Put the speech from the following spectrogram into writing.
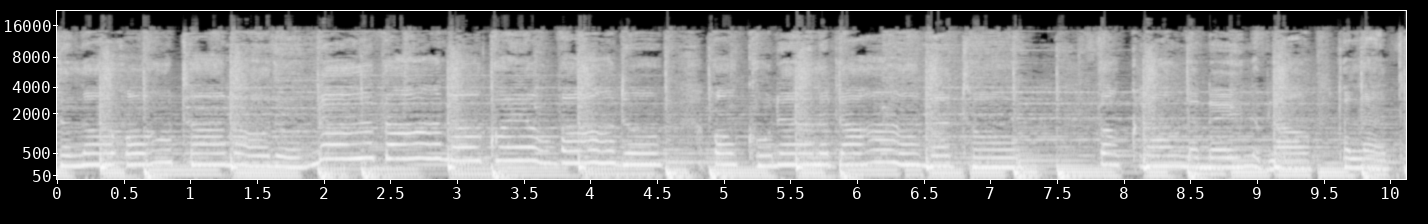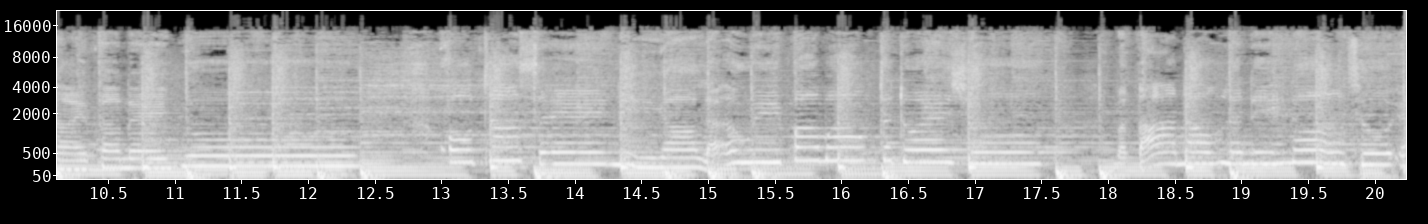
ချလောအောထားတော့နာတာတော့ခွဲအောင်ပါတော့အခုနလတာနထုံးတော့ခေါင်းလ ည်းနေလဘလောင်တလက်ထိုင်တန်နေငိုအော်ထားစေနီကလည်းအဝေးပါမောင်းတတွဲရှုံမသားနောင်လည်းနေနောက်ချိုအ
